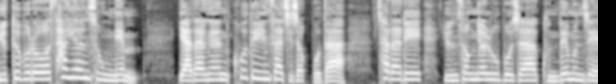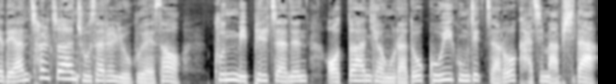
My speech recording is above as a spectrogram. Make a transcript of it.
유튜브로 상현송님, 야당은 코드 인사 지적보다 차라리 윤석열 후보자 군대 문제에 대한 철저한 조사를 요구해서 군 미필자는 어떠한 경우라도 고위공직자로 가지 맙시다.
